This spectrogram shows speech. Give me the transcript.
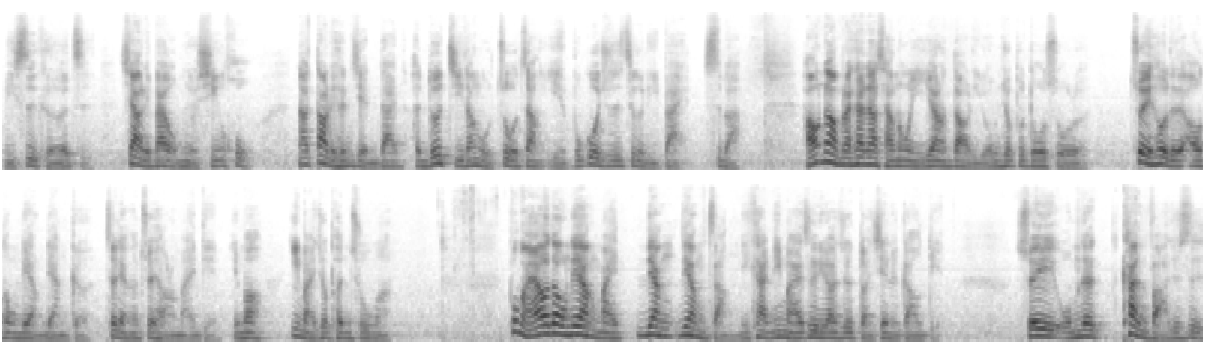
你适可而止。下个礼拜我们有新货，那道理很简单，很多集团股做账也不过就是这个礼拜，是吧？好，那我们来看到长龙一样的道理，我们就不多说了。最后的凹动量两个，这两个最好的买点有没有？一买就喷出嘛？不买凹动量，买量量涨，你看你买在这个地方就是短线的高点。所以我们的看法就是，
